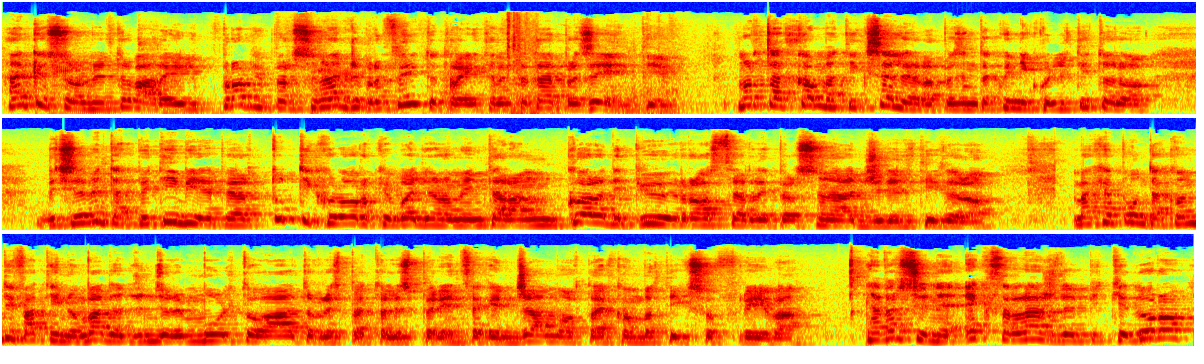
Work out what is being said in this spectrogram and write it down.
anche solo nel trovare il proprio personaggio preferito tra i 33 presenti. Mortal Kombat XL rappresenta quindi quel titolo decisamente appetibile per tutti coloro che vogliono aumentare ancora di più il roster dei personaggi del titolo, ma che appunto a conti fatti non va ad aggiungere molto altro rispetto all'esperienza che già Mortal Kombat X offriva. La versione extra large del picchiaduro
